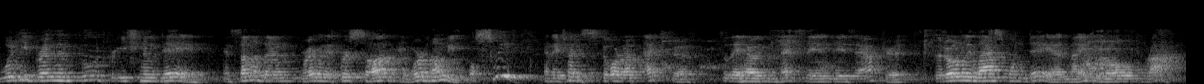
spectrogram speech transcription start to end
Would he bring them food for each new day? And some of them, right when they first saw it, we're hungry. Well, sweet. And they try to store up extra so they have it the next day and days after it. But it only lasts one day. At night, it would all rot.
